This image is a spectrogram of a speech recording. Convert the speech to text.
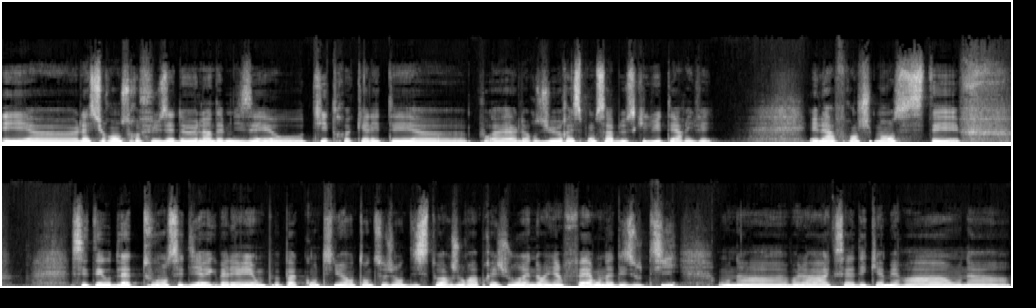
et euh, l'assurance refusait de l'indemniser au titre qu'elle était euh, à leurs yeux responsable de ce qui lui était arrivé. Et là franchement c'était c'était au-delà de tout. On s'est dit avec Valérie, on peut pas continuer à entendre ce genre d'histoire jour après jour et ne rien faire. On a des outils, on a voilà accès à des caméras, on a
